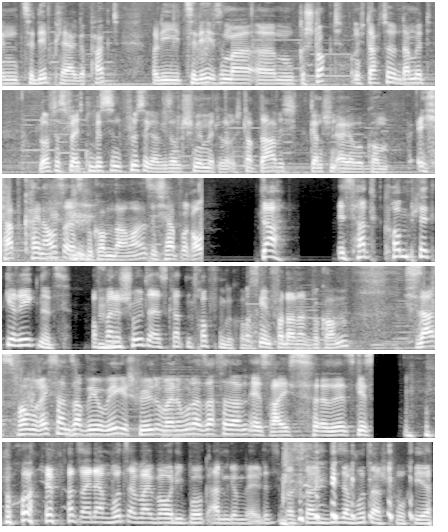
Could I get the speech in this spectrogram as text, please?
den CD-Player gepackt, weil die CD ist immer ähm, gestockt und ich dachte, damit läuft das vielleicht ein bisschen flüssiger wie so ein Schmiermittel. Und ich glaube, da habe ich ganz schön Ärger bekommen. Ich habe keinen Hausarrest bekommen damals. Ich habe raus. Da! Es hat komplett geregnet. Auf mhm. meine Schulter ist gerade ein Tropfen gekommen. Ausgehend verdonnert bekommen. Ich saß vom Rechtshand hab WoW gespielt und meine Mutter sagte dann, es reicht, also jetzt gehst Wurde von seiner Mutter bei Baudiburg angemeldet. Was soll denn dieser Mutterspruch hier?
